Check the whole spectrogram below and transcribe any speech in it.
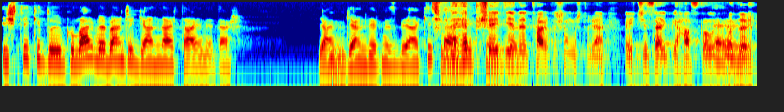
işteki duygular ve bence genler tayin eder. Yani genleriniz bir erkek Şimdi hep şey diye de tartışılmıştır. Yani eşcinsellik bir hastalık mıdır,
